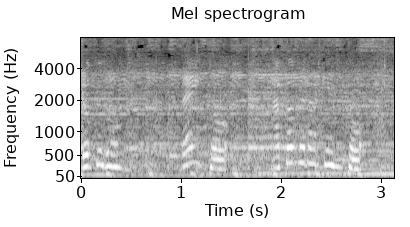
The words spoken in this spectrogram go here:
6番ライト中村健人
